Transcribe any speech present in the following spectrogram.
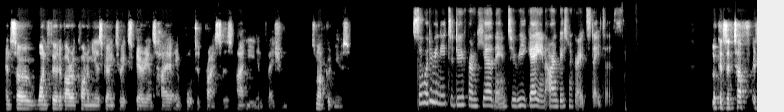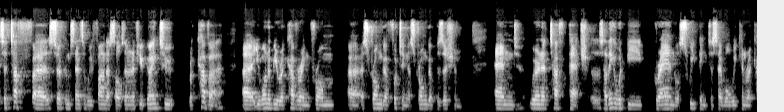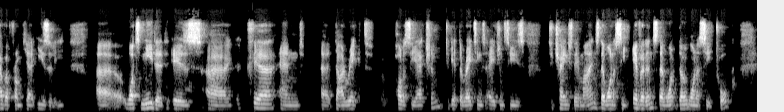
and so one third of our economy is going to experience higher imported prices, i.e., inflation. It's not good news. So, what do we need to do from here then to regain our investment grade status? Look, it's a tough, it's a tough uh, circumstance that we find ourselves in, and if you're going to recover, uh, you want to be recovering from uh, a stronger footing, a stronger position, and we're in a tough patch. So I think it would be grand or sweeping to say, well, we can recover from here easily. Uh, what's needed is uh, clear and uh, direct policy action to get the ratings agencies to change their minds. They want to see evidence, they want, don't want to see talk.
